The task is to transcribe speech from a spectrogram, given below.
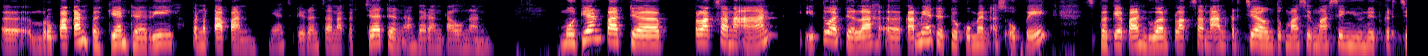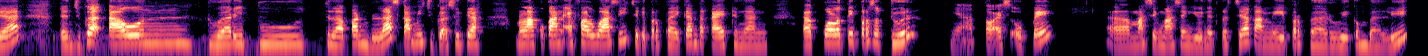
Eh, merupakan bagian dari penetapan ya. Jadi rencana kerja dan anggaran tahunan. Kemudian pada pelaksanaan itu adalah eh, kami ada dokumen SOP sebagai panduan pelaksanaan kerja untuk masing-masing unit kerja. Dan juga tahun 2018 kami juga sudah melakukan evaluasi jadi perbaikan terkait dengan quality prosedur ya atau SOP masing-masing unit kerja kami perbarui kembali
